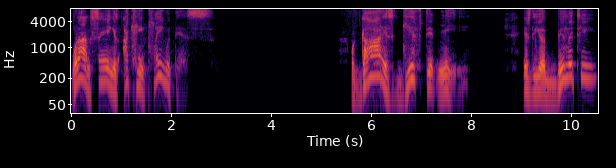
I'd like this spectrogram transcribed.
What I'm saying is, I can't play with this. What God has gifted me is the ability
